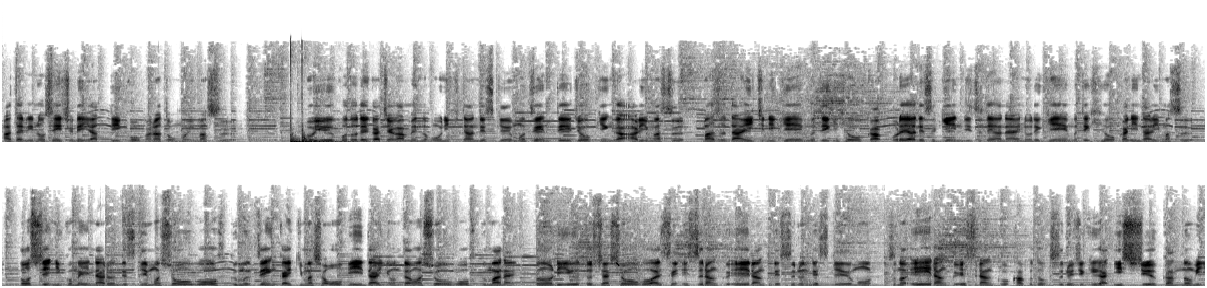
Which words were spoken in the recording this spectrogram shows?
当たりの選手ね、やっていこうかなと思います。ということでガチャ画面の方に来たんですけれども前提条件があります。まず第一にゲーム的評価。これはですね現実ではないのでゲーム的評価になります。そして2個目になるんですけども称号を含む。前回来ました OB 第4弾は称号を含まない。その理由としては称号はですね S ランク A ランクでするんですけれどもその A ランク S ランクを獲得する時期が1週間のみ。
